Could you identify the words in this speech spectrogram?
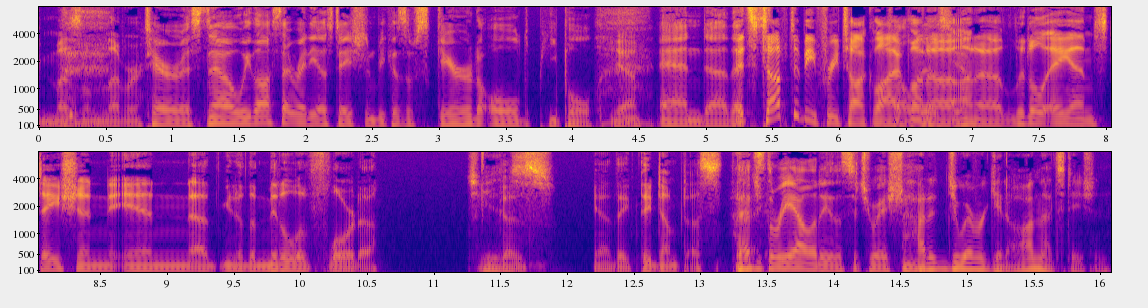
You Muslim lover. terrorists. No, we lost that radio station because of scared old people. Yeah. and uh, that's It's tough to be Free Talk Live on it a yeah. on a little AM station in uh, you know the middle of Florida Jesus. because yeah they, they dumped us. that's the reality of the situation. How did you ever get on that station?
